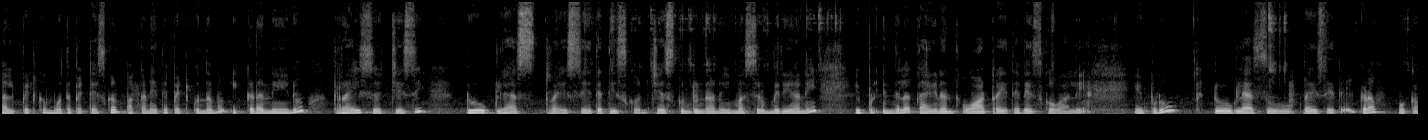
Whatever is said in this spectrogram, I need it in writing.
కలిపి పెట్టుకొని మూత పెట్టేసుకొని పక్కనైతే పెట్టుకుందాము. ఇక్కడ నేను రైస్ వచ్చేసి టూ గ్లాస్ రైస్ అయితే తీసుకొని చేసుకుంటున్నాను ఈ మష్రూమ్ బిర్యానీ. ఇప్పుడు ఇందులో తగినంత వాటర్ అయితే వేసుకోవాలి. ఇప్పుడు టూ గ్లాస్ రైస్ అయితే ఇక్కడ ఒక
